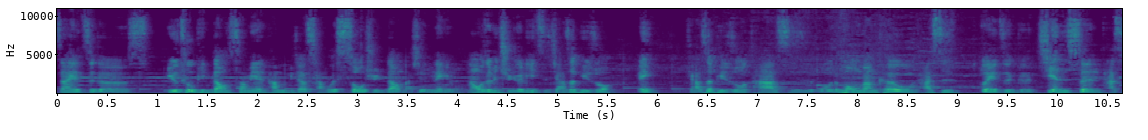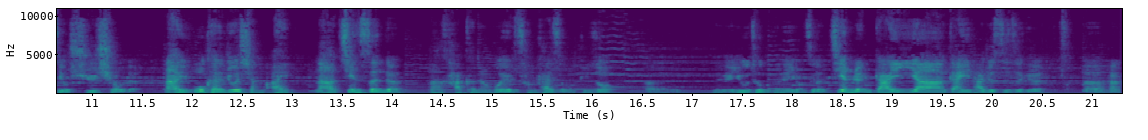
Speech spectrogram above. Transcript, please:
在这个 YouTube 频道上面，他们比较常会搜寻到哪些内容？那我这边举一个例子，假设比如说，哎。假设比如说他是我的梦幻客户，他是对这个健身他是有需求的，那我可能就会想到，哎，那健身的，那他可能会常看什么？比如说，呃，那个 YouTube 可能有这个健人盖伊啊，盖伊他就是这个呃很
